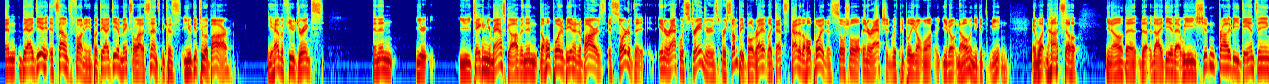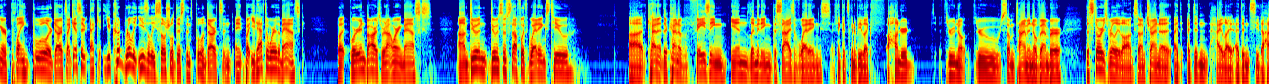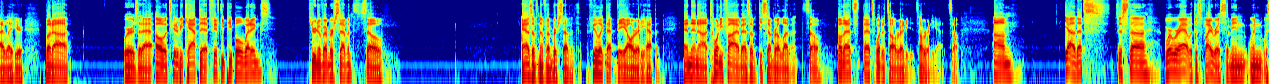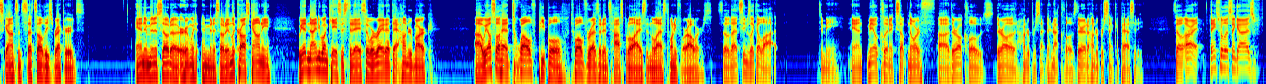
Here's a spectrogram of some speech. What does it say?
And the idea, it sounds funny, but the idea makes a lot of sense because you get to a bar, you have a few drinks, and then you're you taking your mask off, and then the whole point of being at a bar is, is sort of to interact with strangers for some people, right? Like that's kind of the whole point, is social interaction with people you don't want you don't know and you get to meet and, and whatnot. So you know the, the the idea that we shouldn't probably be dancing or playing pool or darts. I guess it, you could really easily social distance pool and darts, and, and, but you'd have to wear the mask. But we're in bars; we're not wearing masks. Um, doing doing some stuff with weddings too. Uh, kind of they're kind of phasing in, limiting the size of weddings. I think it's going to be like hundred through no through sometime in November. The story's really long, so I'm trying to. I, I didn't highlight. I didn't see the highlight here. But uh, where is it at? Oh, it's going to be capped at 50 people weddings through November 7th. So as of November 7th. I feel like that day already happened. And then uh, 25 as of December 11th. So, oh, that's that's what it's already it's already at. So, um, yeah, that's just uh, where we're at with this virus. I mean, when Wisconsin sets all these records, and in Minnesota or in, in Minnesota in La Crosse County, we had 91 cases today, so we're right at that 100 mark. Uh, we also had 12 people, 12 residents hospitalized in the last 24 hours. So that seems like a lot to me. And Mayo clinics up north, uh, they're all closed. They're all at 100%. They're not closed. They're at 100% capacity. So, all right. Thanks for listening, guys.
